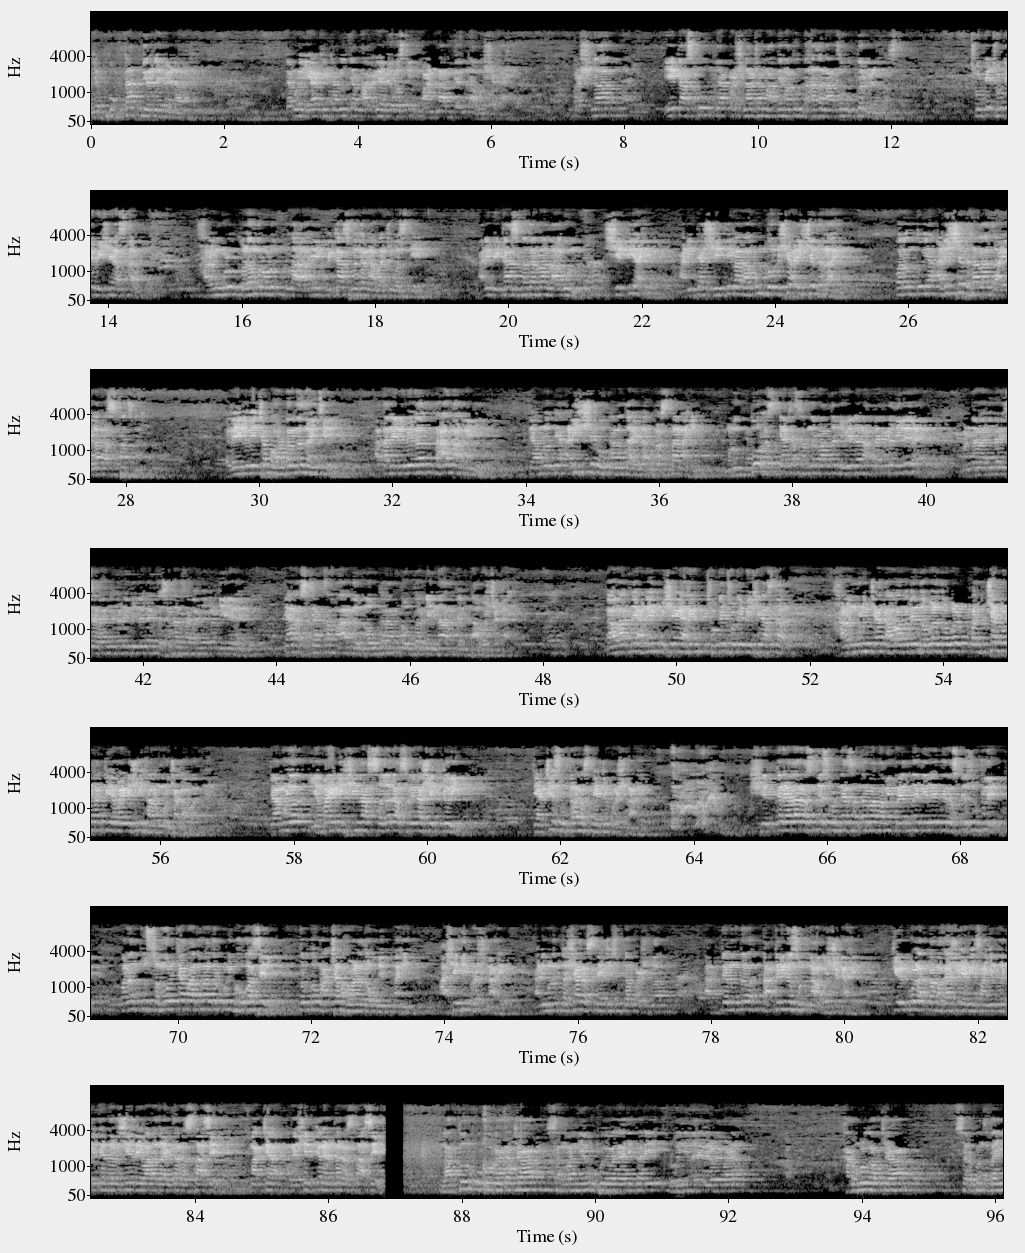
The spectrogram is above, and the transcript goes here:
म्हणजे फुकटात निर्णय मिळणार आहे. त्यामुळे या ठिकाणी त्या मागण्या व्यवस्थित मांडणं अत्यंत आवश्यक आहे. प्रश्न एक असतो त्या प्रश्नाच्या माध्यमातून दहा जणांचं उत्तर मिळत असतं. छोटे छोटे विषय असतात. हरंगुळ कळंब रोडला एक विकासनगर नावाची वस्ती आहे. आणि विकासनगरला लागून शेती आहे. आणि त्या शेतीला लागून दोनशे अडीचशे घरं आहेत. परंतु या अडीचशे घराला जायला रस्ताच नाही. रेल्वेच्या बॉर्डरनं जायचे. आता रेल्वेनं तार मारलेली. त्यामुळं ते अडीचशे लोकांना जायला रस्ता नाही. म्हणून तो रस्त्याच्या संदर्भात निवेदन आपल्याकडे दिलेलं आहे. मंडल अधिकारी साहेबांच्याकडे दिलेलं आहे तहसीलदार साहेबांच्याकडे दिलेलं आहे. त्या रस्त्याचा मार्ग लवकरात लवकर निघणं अत्यंत आवश्यक आहे. गावातले अनेक विषय आहेत छोटे छोटे विषय असतात. हारंगुळच्या गावामध्ये जवळजवळ पंच्याण्णव टक्के एमआयडीसी हारंगुळच्या गावात आहे. त्यामुळं एमआयडीसीला सलग असलेला शेतकरी त्याचे सुद्धा रस्त्याचे प्रश्न आहेत. शेतकऱ्याला रस्ते सोडण्यासंदर्भात आम्ही प्रयत्न केले ते रस्ते सुटले. परंतु समोरच्या बाजूला जर कोणी भाऊ असेल तर तो मागच्या भावाला जाऊ देत नाही. असेही प्रश्न आहेत. आणि म्हणून तशा रस्त्याचे सुद्धा प्रश्न अत्यंत तातडीनं सुटणं आवश्यक आहे. किरकोळ आता मगाशी यांनी सांगितलं की त्या नरसिंह देवाला जायचा रस्ता असेल मागच्या शेतकऱ्यांचा रस्ता असेल. लातूर उपविभागाच्या सन्मान्य उपविभागाधिकारी रोहिणी नरेंद्र रेल्वे मॅडम हारंगुळ गावच्या सरपंचताई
